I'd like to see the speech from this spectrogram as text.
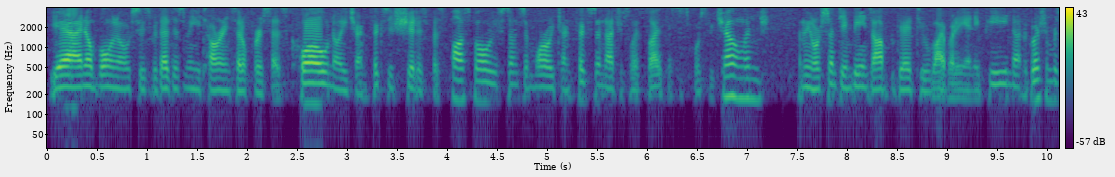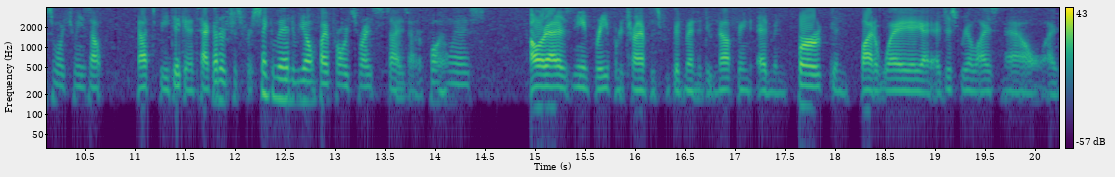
Yeah, I know bullying overseas, but that doesn't mean you tolerate and settle for a status quo. No, you try and fix this shit as best possible. If something's immoral, you try and fix it, not just like fly because it's supposed to be challenged. I mean, we're sentient beings obligated to abide by the NAP, not aggression person, which means not, not to be taken attack others just for sake of it. If you don't fight for what's right, society is not pointless. All that is needed for the triumph is for good men to do nothing. Edmund Burke, and by the way, I, I, just realized now, I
